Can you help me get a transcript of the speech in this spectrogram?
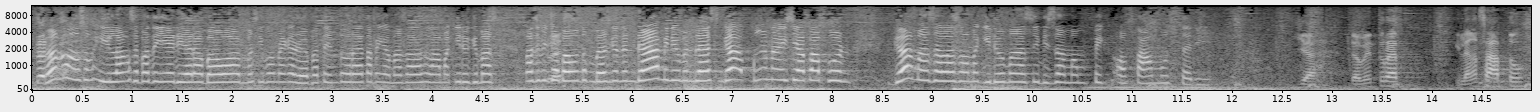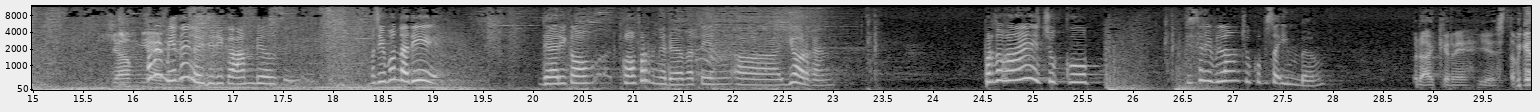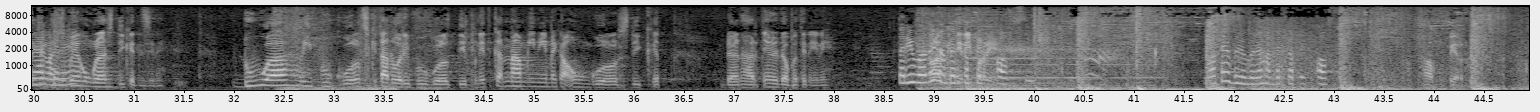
Dan Bakal langsung hilang sepertinya di arah bawah meskipun mereka udah dapetin turret tapi gak masalah selama Kido Gimas masih mencoba untuk membalaskan dendam ini Blast gak mengenai siapa pun gak masalah selama Kido masih bisa mempick off Tamus tadi ya, dapetin turret. Hilangan satu. Yamnya. tapi midnya gak jadi keambil sih meskipun tadi dari Clo- Clover nggak dapetin eh, Yor kan pertukarannya cukup bisa dibilang cukup seimbang Pada akhirnya, yes. Tapi Genting masih punya keunggulan sedikit di sini. 2000 gold, sekitar 2000 gold. Di menit ke-6 ini mereka unggul sedikit. Dan harusnya udah dapetin ini. tadi Malah hampir ke ya. off sih Wattnya bener-bener hampir ke pick off Hampir.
